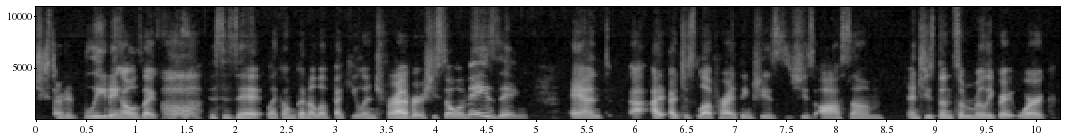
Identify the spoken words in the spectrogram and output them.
she started bleeding. I was like, oh, this is it. Like I'm gonna love Becky Lynch forever. She's so amazing, and I, I just love her. I think she's she's awesome, and she's done some really great work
